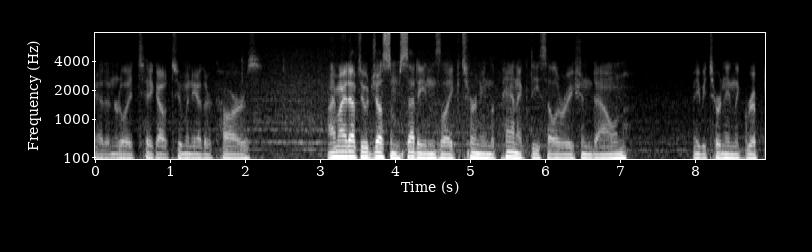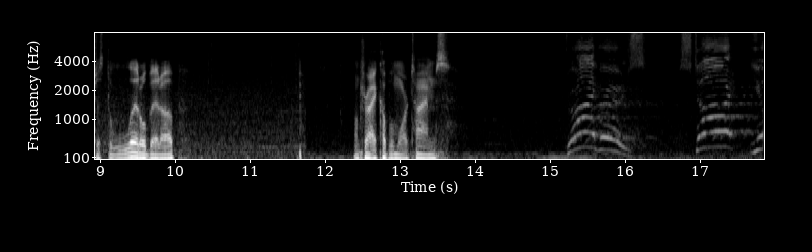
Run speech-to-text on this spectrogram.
Yeah, I didn't really take out too many other cars. I might have to adjust some settings like turning the panic deceleration down. Maybe turning the grip just a little bit up. I'll try a couple more times. Drivers, start your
